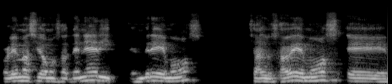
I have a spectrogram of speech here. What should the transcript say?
Problemas íbamos a tener y tendremos, ya lo sabemos. Eh,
